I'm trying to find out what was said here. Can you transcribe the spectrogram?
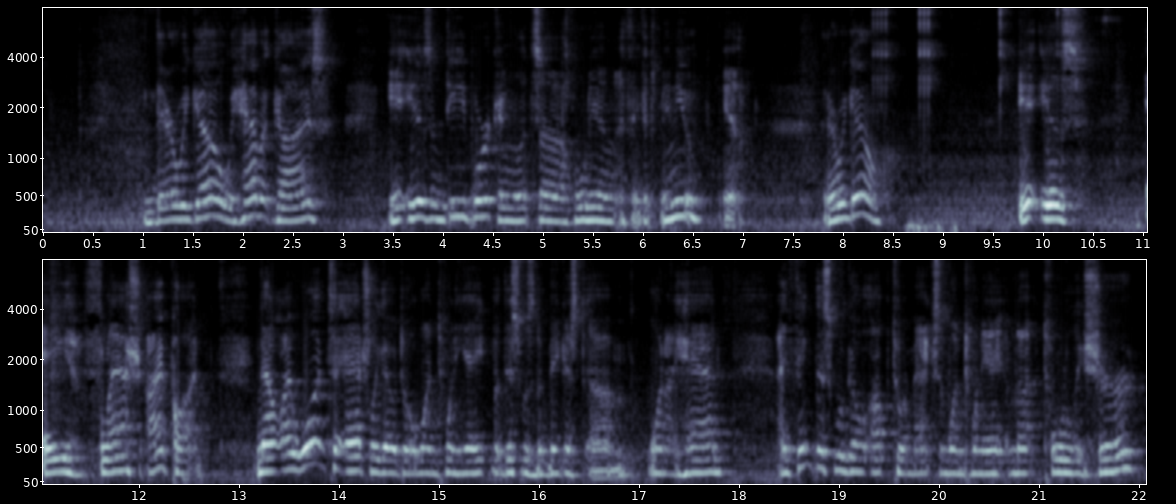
There we go. We have it, guys. It is indeed working. Let's uh, hold in, I think it's menu. Yeah. There we go. It is a flash iPod. Now, I want to actually go to a 128, but this was the biggest um, one I had. I think this will go up to a max of 128. I'm not totally sure.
